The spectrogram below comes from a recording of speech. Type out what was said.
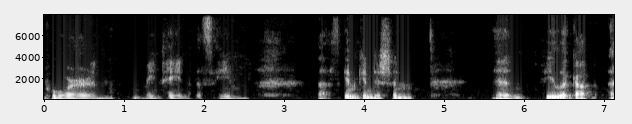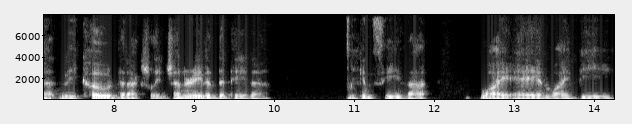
poor and maintained the same uh, skin condition. And if you look up at the code that actually generated the data, you can see that YA and YB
